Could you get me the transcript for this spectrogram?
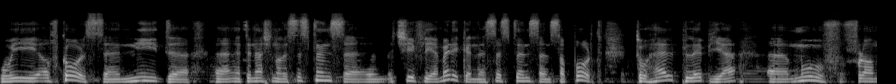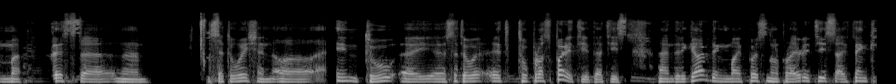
We, of course, uh, need uh, uh, international assistance, chiefly American assistance and support to help Libya move from this um, situation uh, into a to prosperity that is. And regarding my personal priorities i think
